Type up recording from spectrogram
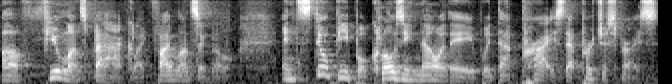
a few months back, like five months ago and still people closing nowadays with that price, that purchase price,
